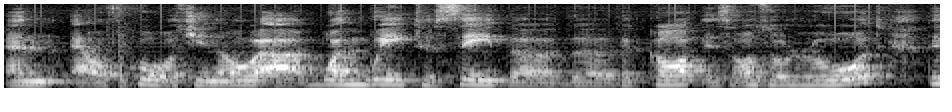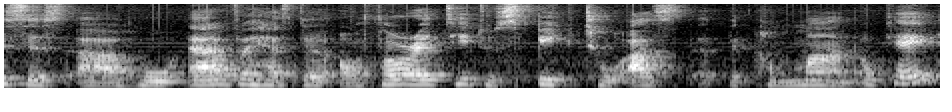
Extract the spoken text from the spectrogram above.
And uh, of course you know uh, one way to say the, the the God is also lord. This is uh, whoever has the authority to speak to us the command okay okay?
